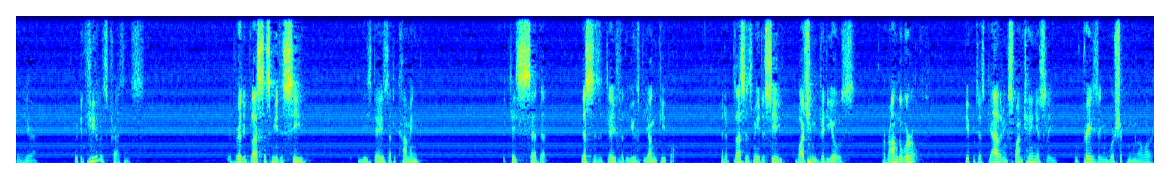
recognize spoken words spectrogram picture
in here. We can feel His presence. It really blesses me to see in these days that are coming. The case said that this is a day for the youth, the young people. And it blesses me to see watching videos around the world, people just gathering spontaneously and praising and worshiping the Lord.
